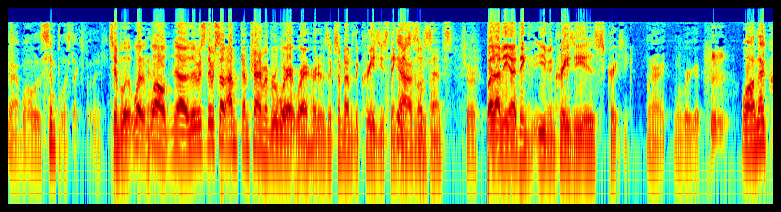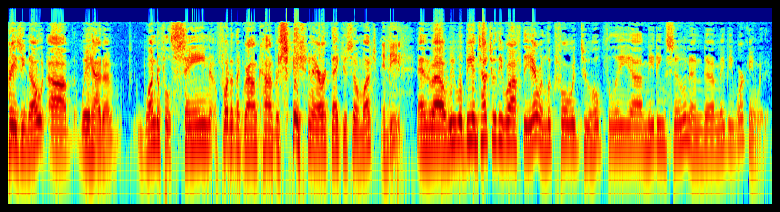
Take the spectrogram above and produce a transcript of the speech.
Yeah, well, the simplest explanation. Simple. What? Yeah. Well, no. There was there was some. I'm I'm trying to remember where where I heard it. It was like sometimes the craziest thing Yeah, makes the most sense. Sure. But I mean, I think even crazy is crazy. All right. Well, very good. Well, on that crazy note, uh, we had a wonderful, sane, foot on the ground conversation. Eric, thank you so much. Indeed. And uh, we will be in touch with you off the air and look forward to hopefully uh, meeting soon and uh, maybe working with you.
